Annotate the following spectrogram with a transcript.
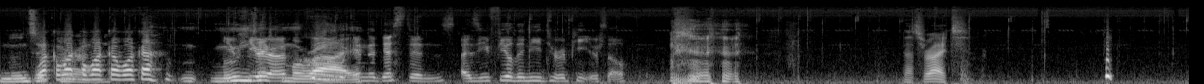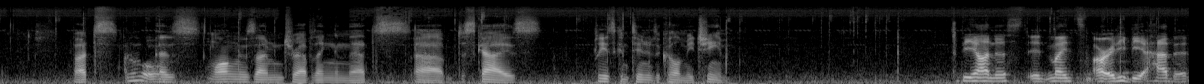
Moonzik Waka waka waka waka. M- You hear a Mirai. in the distance as you feel the need to repeat yourself. That's right. But Oh. as long as I'm traveling in that uh, disguise, please continue to call me Cheem. To be honest, it might already be a habit.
